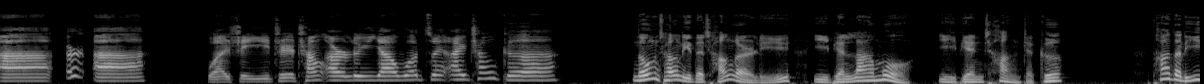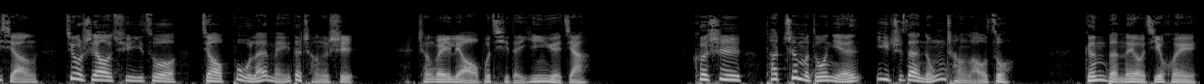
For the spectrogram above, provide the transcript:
啊儿啊！我是一只长耳驴呀，我最爱唱歌。农场里的长耳驴一边拉磨一边唱着歌，他的理想就是要去一座叫不来梅的城市，成为了不起的音乐家。可是他这么多年一直在农场劳作，根本没有机会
